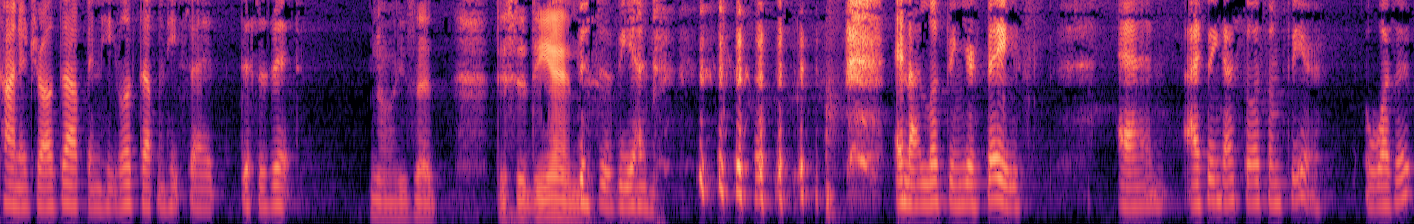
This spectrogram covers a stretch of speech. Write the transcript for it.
kind of drugged up and he looked up and he said, this is it. No, he said, this is the end. This is the end. and I looked in your face and I think I saw some fear. Was it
